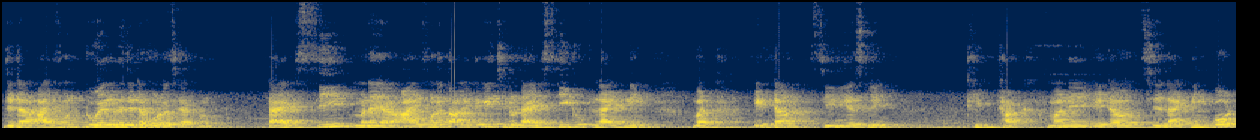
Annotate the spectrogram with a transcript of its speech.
যেটা আইফোন টুয়েলভে যেটা করেছে এখন। টাইপ সি মানে আইফোনে তো আগে থেকেই ছিল type C to lightning but এটা সিরিয়াসলি ঠিকঠাক। মানে এটা হচ্ছে লাইটনিং পোর্ট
